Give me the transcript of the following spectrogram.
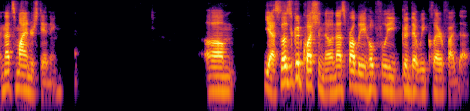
and that's my understanding. Um, yeah, so that's a good question though, and that's probably hopefully good that we clarified that.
